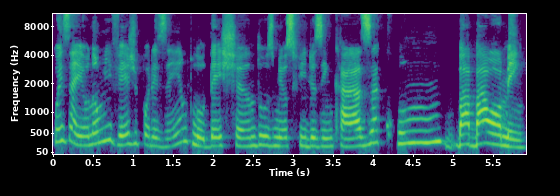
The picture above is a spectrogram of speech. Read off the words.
Pois é, eu não me vejo, por exemplo, deixando os meus filhos em casa com babá homem,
